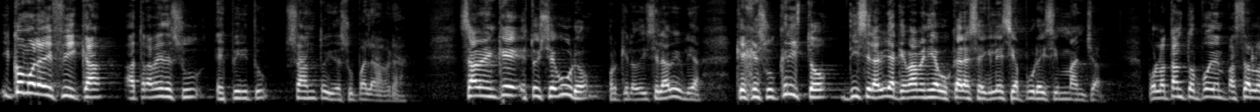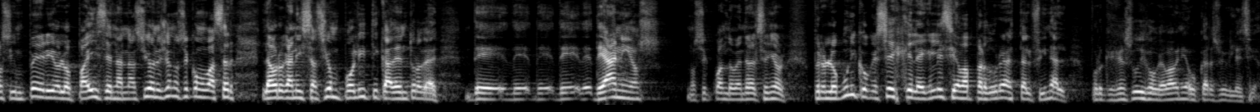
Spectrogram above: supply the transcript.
¿Y cómo la edifica? A través de su Espíritu Santo y de su palabra. ¿Saben qué? Estoy seguro, porque lo dice la Biblia, que Jesucristo dice la Biblia que va a venir a buscar a esa iglesia pura y sin mancha. Por lo tanto, pueden pasar los imperios, los países, las naciones. Yo no sé cómo va a ser la organización política dentro de, de años. No sé cuándo vendrá el Señor. Pero lo único que sé es que la iglesia va a perdurar hasta el final, porque Jesús dijo que va a venir a buscar a su iglesia.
